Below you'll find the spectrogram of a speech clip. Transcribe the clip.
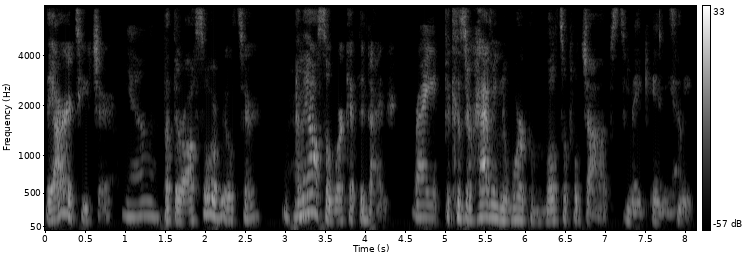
they are a teacher, Yeah. but they're also a realtor and Mhm. they also work at the diner Right. because they're having to work multiple jobs to make ends Yeah. meet.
